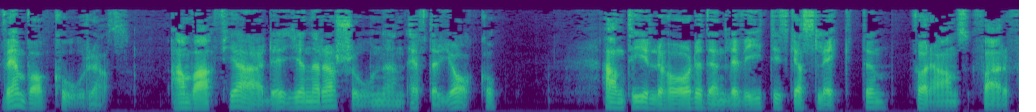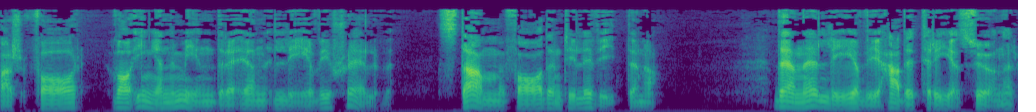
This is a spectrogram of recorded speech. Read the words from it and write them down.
Vem var Koras? Han var fjärde generationen efter Jakob han tillhörde den levitiska släkten, för hans farfars far var ingen mindre än Levi själv, stamfadern till leviterna. Denne Levi hade tre söner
